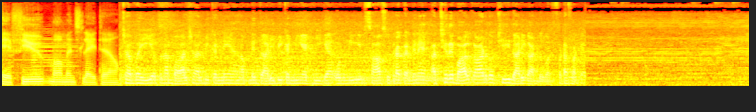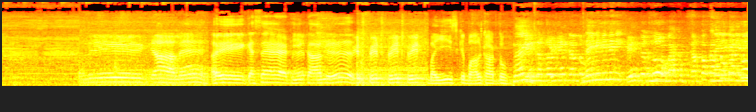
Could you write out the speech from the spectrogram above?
A few moments later. अच्छा भाई अपना बाल शाल भी करने हैं अपनी दाढ़ी भी करनी है ठीक है और नीट साफ़ सुथरा कर देना है। अच्छे से बाल काट दो अच्छी दाढ़ी काट दो बस फटाफट। क्या हाल है? अरे कैसा है? ठीक ठाक। फिट फिट फिट फिट भाई इसके बाल काट दो। नहीं। नहीं नहीं नहीं कर दो। मैं कर दो कर दो कर दो।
